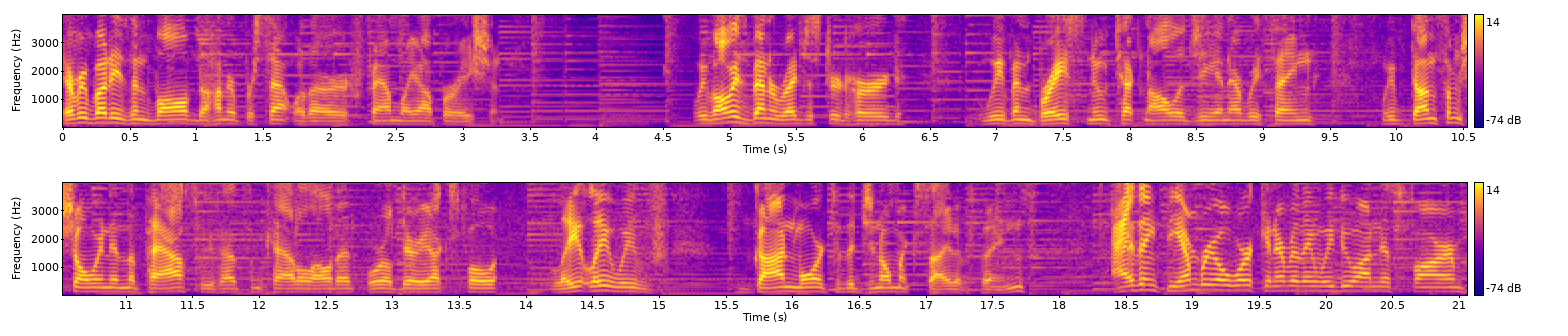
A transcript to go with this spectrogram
Everybody's involved 100% with our family operation. We've always been a registered herd. We've embraced new technology and everything. We've done some showing in the past. We've had some cattle out at World Dairy Expo. Lately, we've gone more to the genomic side of things. I think the embryo work and everything we do on this farm,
